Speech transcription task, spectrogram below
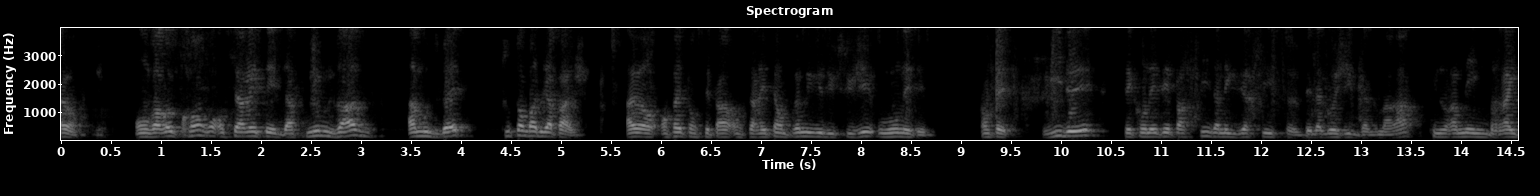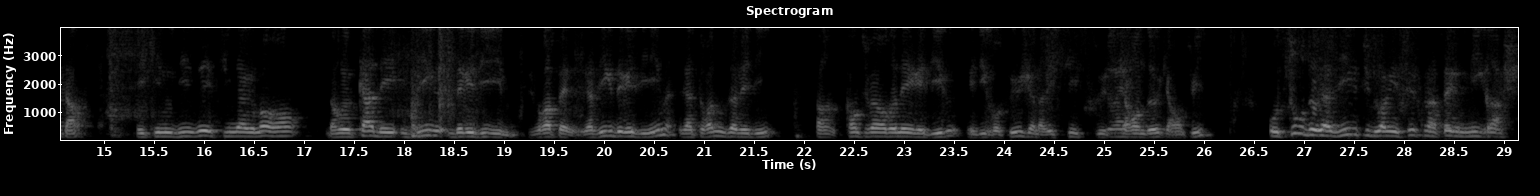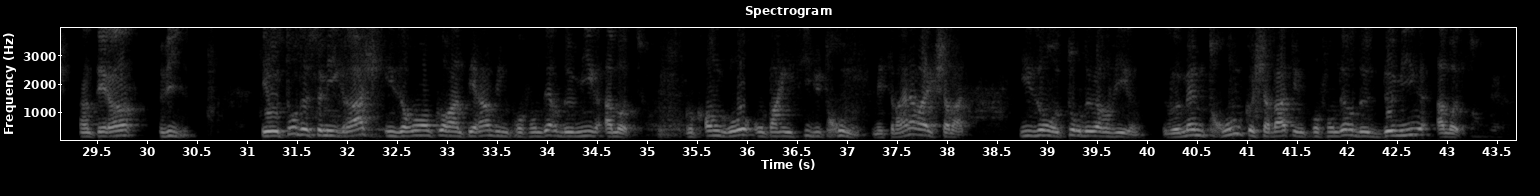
Alors, on va reprendre, on s'est arrêté d'Afnum Vav à Moudbet, tout en bas de la page. Alors, en fait, on s'est arrêté en plein milieu du sujet où on était. En fait, l'idée, c'est qu'on était parti d'un exercice pédagogique d'Agmara qui nous ramenait une braïta et qui nous disait finalement, dans le cas des villes des Révi'im, je vous rappelle, la ville des Révi'im, la Torah nous avait dit, quand tu vas ordonner les villes, les villes refuges, il y en avait 6 plus 42, 48, autour de la ville, tu dois laisser ce qu'on appelle migrache, un terrain vide. Et autour de ce migrache, ils auront encore un terrain d'une profondeur de 1000 amot. Donc en gros, on parle ici du troum, mais ça n'a rien à voir avec Shabbat. Ils ont autour de leur ville le même troum que Shabbat, une profondeur de 2000 amot.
